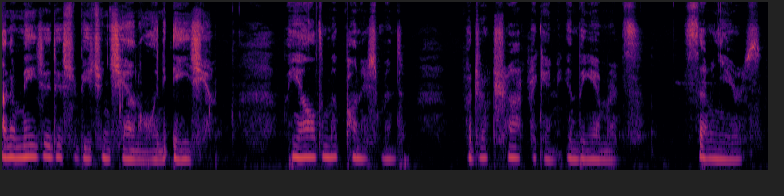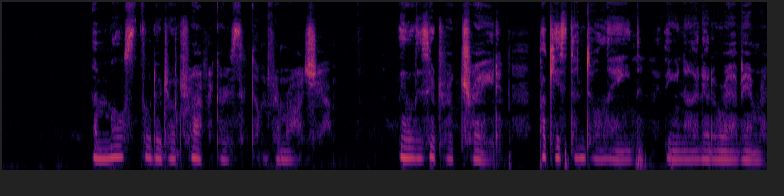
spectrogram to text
and a major distribution channel in Asia. The ultimate punishment for drug trafficking in the Emirates, seven years, and most of the drug traffickers come from Russia. The illicit drug trade, Pakistan to Al Ain, the United Arab Emirates.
